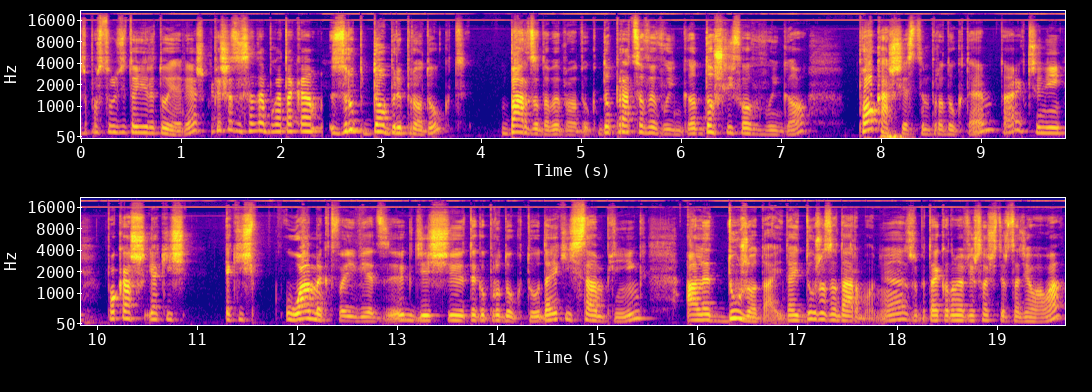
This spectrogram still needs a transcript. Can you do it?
że po prostu ludzi to irytuje, wiesz? Pierwsza zasada była taka, zrób dobry produkt, bardzo dobry produkt, dopracowywuj go, doszlifowywuj go, pokaż się z tym produktem, tak? Czyli pokaż jakiś, jakiś ułamek twojej wiedzy gdzieś y, tego produktu, daj jakiś sampling, ale dużo daj, daj dużo za darmo, nie? Żeby ta ekonomia wdzięczności też zadziałała,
